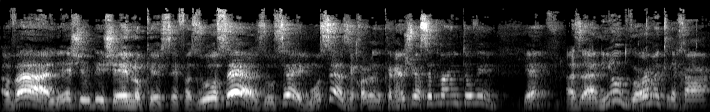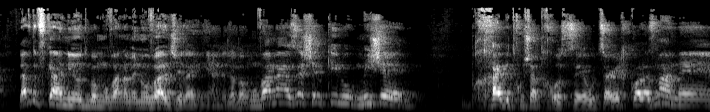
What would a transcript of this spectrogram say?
אבל יש יהודי שאין לו כסף, אז הוא עושה, אז הוא עושה, אם הוא עושה, אז יכול להיות, כנראה שהוא יעשה דברים טובים, כן? אז העניות גורמת לך, לאו דווקא עניות במובן המנוול של העניין, אלא במובן הזה של כאילו מי שחי בתחושת חוסר, הוא צריך כל הזמן, אה,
